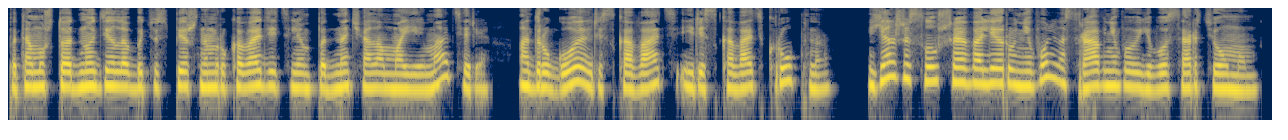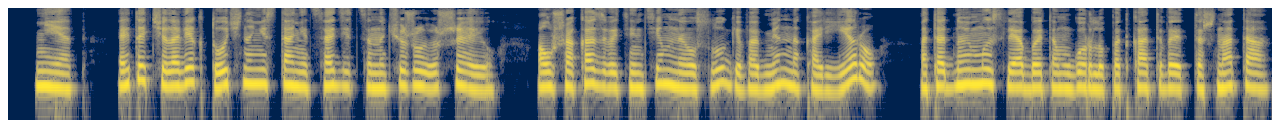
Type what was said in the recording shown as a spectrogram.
потому что одно дело быть успешным руководителем под началом моей матери, а другое — рисковать и рисковать крупно. Я же, слушая Валеру, невольно сравниваю его с Артемом. Нет, этот человек точно не станет садиться на чужую шею, а уж оказывать интимные услуги в обмен на карьеру, от одной мысли об этом горлу подкатывает тошнота.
